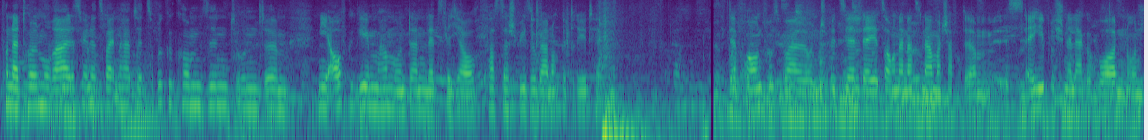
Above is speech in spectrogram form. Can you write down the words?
von der tollen Moral, dass wir in der zweiten Halbzeit zurückgekommen sind und ähm, nie aufgegeben haben und dann letztlich auch fast das Spiel sogar noch gedreht hätten. Der Frauenfußball und speziell der jetzt auch in der Nationalmannschaft ähm, ist erheblich schneller geworden und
